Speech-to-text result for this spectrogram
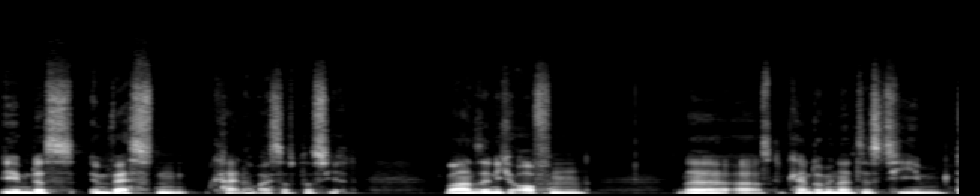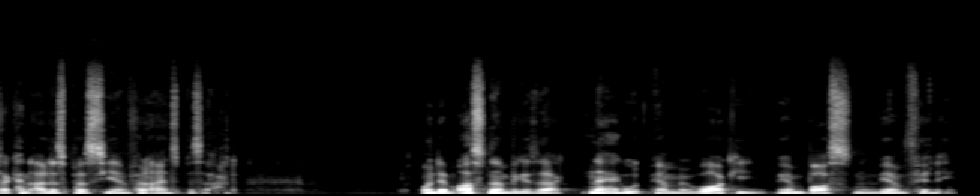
eben, dass im Westen keiner weiß, was passiert. Wahnsinnig offen, ne, äh, es gibt kein dominantes Team, da kann alles passieren von 1 bis 8. Und im Osten haben wir gesagt, naja gut, wir haben Milwaukee, wir haben Boston, wir haben Philly.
